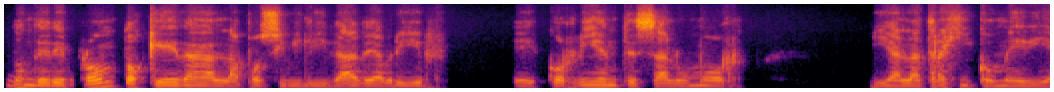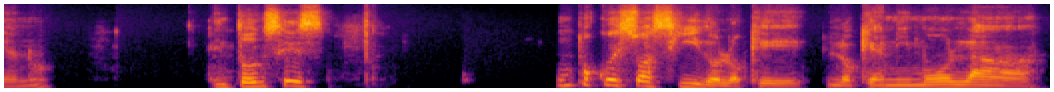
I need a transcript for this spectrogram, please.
donde de pronto queda la posibilidad de abrir eh, corrientes al humor y a la tragicomedia, ¿no? Entonces, un poco eso ha sido lo que, lo que animó la,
